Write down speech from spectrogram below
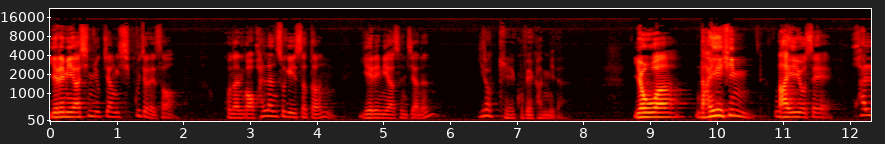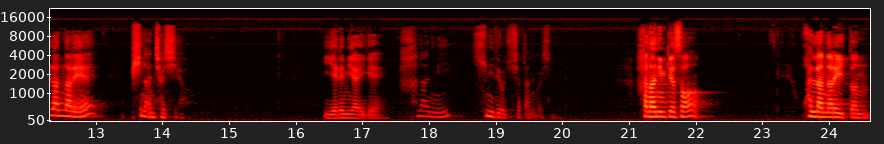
예레미야 16장 19절에서 고난과 환란 속에 있었던 예레미야 선지자는 이렇게 고백합니다. 여호와 나의 힘 나의 요새 환란 날에 피난처시여. 이 예레미야에게 하나님이 힘이 되어 주셨다는 것입니다. 하나님께서 환란 날에 있던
